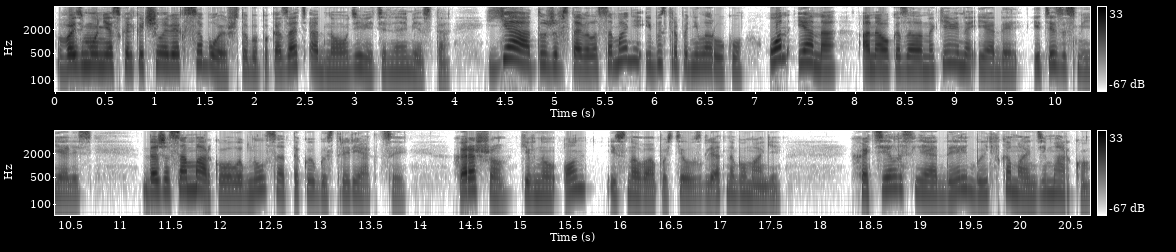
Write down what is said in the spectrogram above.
«Возьму несколько человек с собой, чтобы показать одно удивительное место». «Я!» — тут же вставила Самани и быстро подняла руку. «Он и она!» — она указала на Кевина и Адель, и те засмеялись. Даже сам Марко улыбнулся от такой быстрой реакции. «Хорошо», — кивнул он и снова опустил взгляд на бумаги. Хотелось ли Адель быть в команде Марко?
